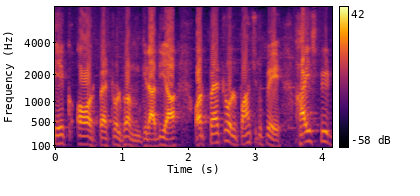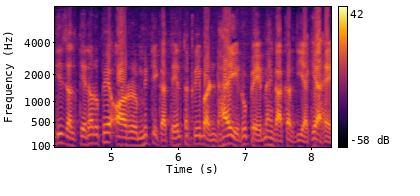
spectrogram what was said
एक और पेट्रोल बम गिरा दिया और पेट्रोल पाँच रुपए हाई स्पीड डीजल तेरह रुपए और मिट्टी का तेल तकरीबन ढाई रुपए महँगा कर दिया गया है।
